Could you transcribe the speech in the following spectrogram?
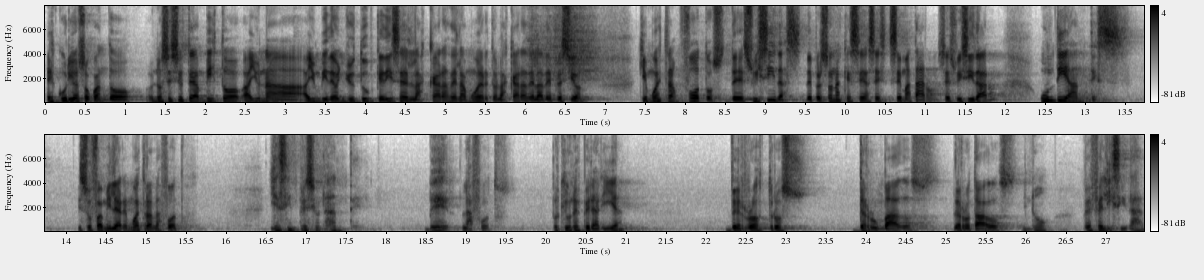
es curioso cuando, no sé si ustedes han visto, hay, una, hay un video en YouTube que dice las caras de la muerte o las caras de la depresión, que muestran fotos de suicidas, de personas que se, se mataron, se suicidaron un día antes y sus familiares muestran las fotos. Y es impresionante ver las fotos, porque uno esperaría ve rostros derrumbados, derrotados. No, ve felicidad,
